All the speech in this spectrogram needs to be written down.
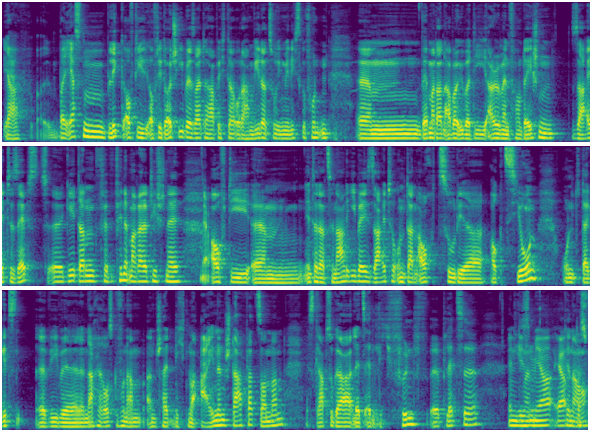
ja, bei erstem Blick auf die, auf die deutsche Ebay-Seite habe ich da, oder haben wir dazu irgendwie nichts gefunden. Ähm, wenn man dann aber über die Ironman Foundation Seite selbst äh, geht, dann findet man relativ schnell Ja. auf die ähm, internationale eBay-Seite und dann auch zu der Auktion. Und da gibt's, äh, wie wir nachher herausgefunden haben, anscheinend nicht nur einen Startplatz, sondern es gab sogar letztendlich fünf äh, Plätze. In die diesem man- Jahr. Ja, genau. Das,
